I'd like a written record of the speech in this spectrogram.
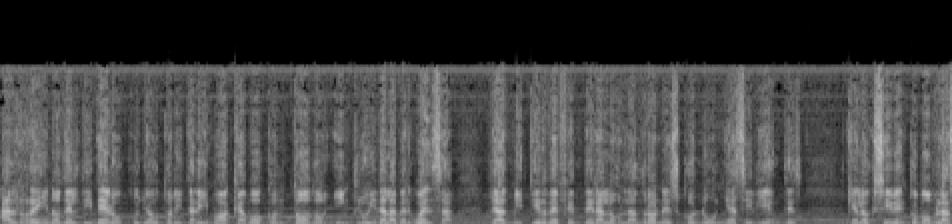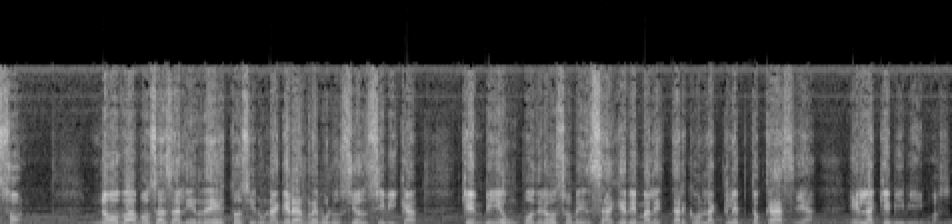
al reino del dinero, cuyo autoritarismo acabó con todo, incluida la vergüenza de admitir defender a los ladrones con uñas y dientes que lo exhiben como blasón. No vamos a salir de esto sin una gran revolución cívica que envíe un poderoso mensaje de malestar con la cleptocracia en la que vivimos.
